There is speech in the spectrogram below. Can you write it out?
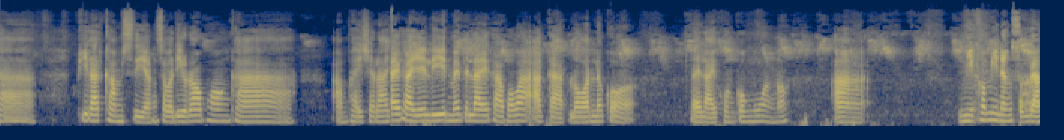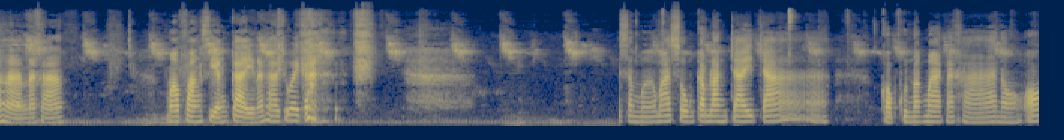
ค่ะ พี่รัฐคำเสียง สวัสดีรอบห้องค่ะ อัมภัยชลาใช่ค่ะยายลีนไม่เป็นไรค่ะ เพราะว่าอากาศร้อนแล้วก็หลาย ๆ คนก็ง่วงเนาะอ่า มีเขามีหนังสือดาหารนะคะ มาฟังเสียงไก่นะคะ ช่วยกัน เสมอมาส่งกำลังใจจ้า ขอบคุณมาก ๆ นะคะ น้องอ้อ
